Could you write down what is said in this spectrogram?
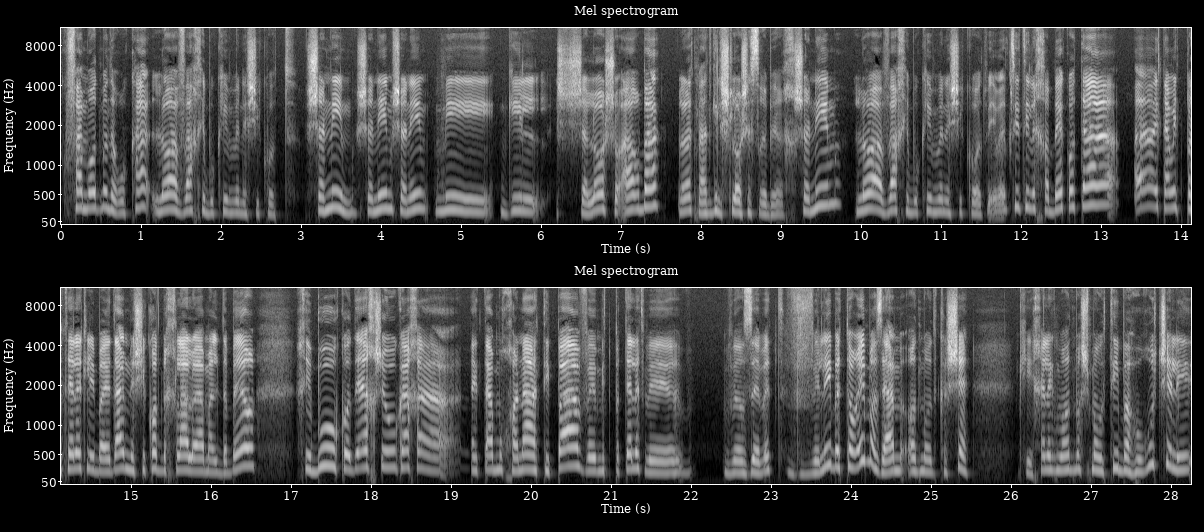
תקופה מאוד מאוד ארוכה, לא אהבה חיבוקים ונשיקות. שנים, שנים, שנים, מגיל שלוש או ארבע, לא יודעת מה, עד גיל 13 בערך, שנים, לא אהבה חיבוקים ונשיקות. ואם רציתי לחבק אותה, אה, הייתה מתפתלת לי בידיים, נשיקות בכלל לא היה מה לדבר. חיבוק עוד איכשהו ככה הייתה מוכנה טיפה ומתפתלת ו... ועוזבת. ולי בתור אימא זה היה מאוד מאוד קשה. כי חלק מאוד משמעותי בהורות שלי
